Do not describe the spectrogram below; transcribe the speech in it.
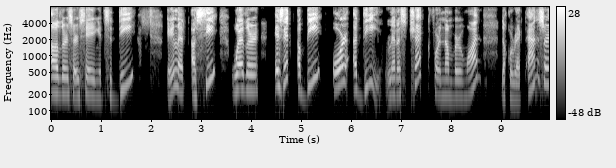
Others are saying it's a D. Okay, let us see whether is it a B or a D. Let us check for number one. The correct answer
